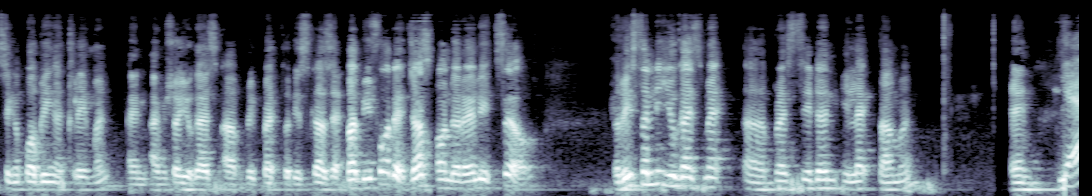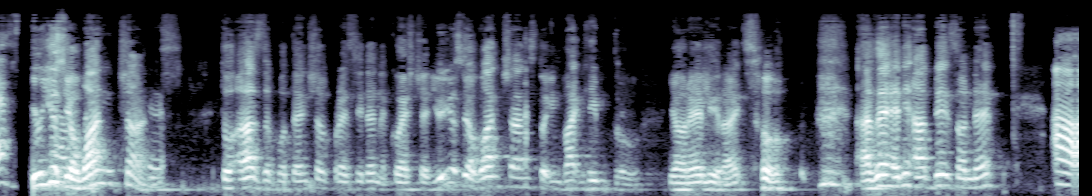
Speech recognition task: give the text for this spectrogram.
Singapore being a claimant, and I'm sure you guys are prepared to discuss that. But before that, just on the rally itself, recently you guys met uh, President-elect Tharman, and Yes. you use your one chance to ask the potential president a question. You use your one chance to invite him to your rally, right? So, are there any updates on that? Uh,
